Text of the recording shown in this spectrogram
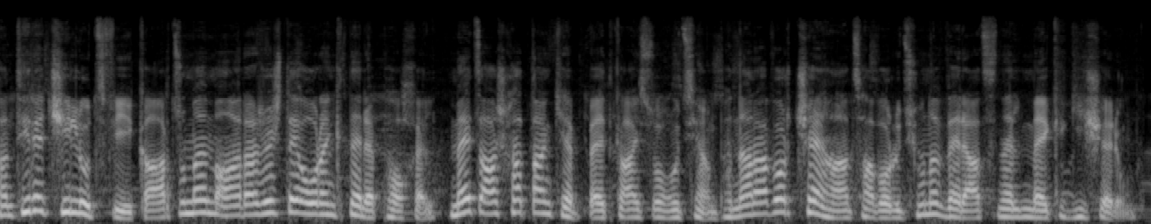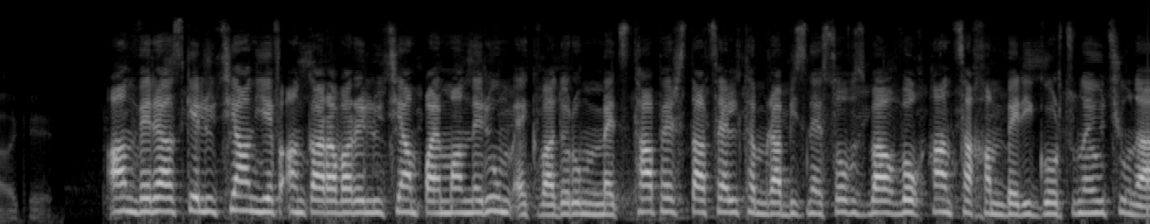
Խնդիրը չի լուծվի, կարծում եմ անհրաժեշտ է օրենքները փոխել։ Մեծ աշխատանք է պետք այս ուղղությամբ։ Հնարավոր չէ հանցավորությունը վերացնել մեկ գիշերում։ Անվերահսկելիության եւ անկառավարելիության պայմաններում Էկվադորում մեծ թափ էր ստացել թմրաբիզնեսով զբաղվող հանցախմբերի գործունեությունը։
